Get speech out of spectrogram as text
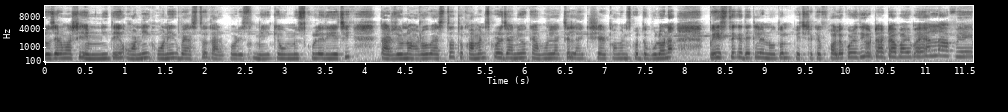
রোজার মাসে এমনিতেই অনেক অনেক ব্যস্ত, তারপরে মেয়েকে অন্য স্কুলে দিয়েছি, তার জন্য আরও ব্যস্ত। তো কমেন্টস করে জানিও কেমন লাগছে লাইক শেয়ার কমেন্টস করতে ভুলো না। পেজ থেকে দেখলে নতুন পেজটাকে ফলো করে দিও। টাটা বাই বাই আল্লাহ হাফেজ।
